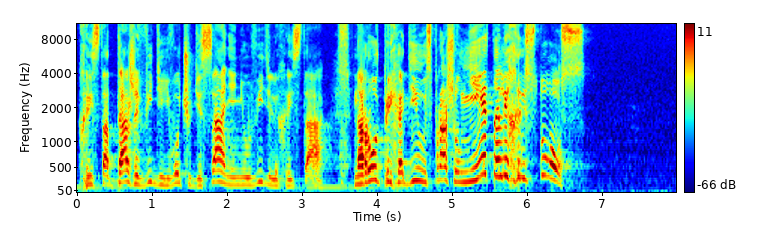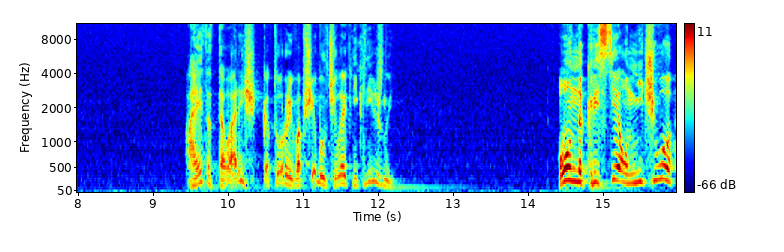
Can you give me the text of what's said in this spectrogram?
Христа, даже видя Его чудеса, они не увидели Христа. Народ приходил и спрашивал, не это ли Христос? А этот товарищ, который вообще был человек не книжный, он на кресте, он ничего,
